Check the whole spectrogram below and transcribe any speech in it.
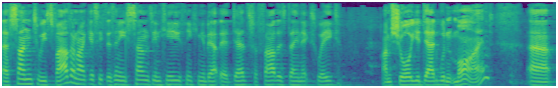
a son to his father. And I guess if there's any sons in here thinking about their dads for Father's Day next week, I'm sure your dad wouldn't mind. Uh,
